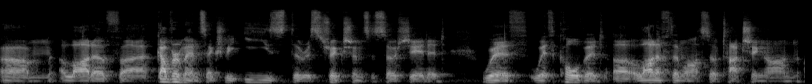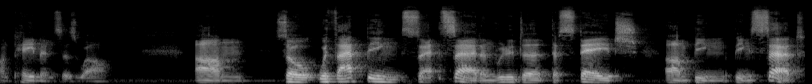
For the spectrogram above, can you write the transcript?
um, a lot of uh, governments actually eased the restrictions associated with with COVID. Uh, a lot of them also touching on on payments as well. Um, so, with that being said, and really the the stage um, being being set,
